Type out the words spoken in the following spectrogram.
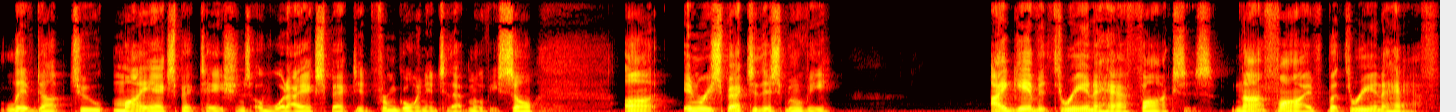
lived up to my expectations of what I expected from going into that movie. So, uh, in respect to this movie, I gave it three and a half foxes. Not five, but three and a half.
